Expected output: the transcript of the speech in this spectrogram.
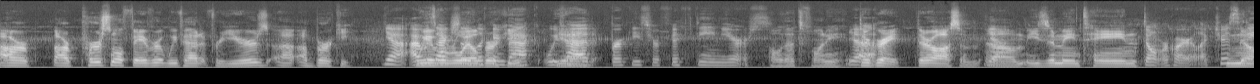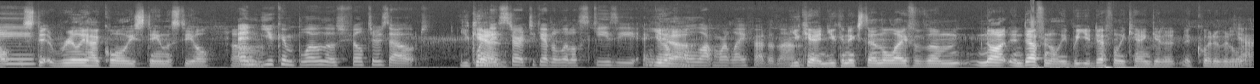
our our personal favorite, we've had it for years, uh, a Berkey. Yeah, I We was actually Royal looking Berkey. back. We've Yeah. had Berkeys for 15 years. Oh, that's funny. Yeah. They're great. They're awesome. Yeah. Um, easy to maintain. Don't require electricity. No, sta really high quality stainless steel. Um, and you can blow those filters out you when can they start to get a little skeezy and get Yeah. a whole lot more life out of them. you can you can extend the life of them not indefinitely, but you definitely can get a, a quite a bit of Yeah.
